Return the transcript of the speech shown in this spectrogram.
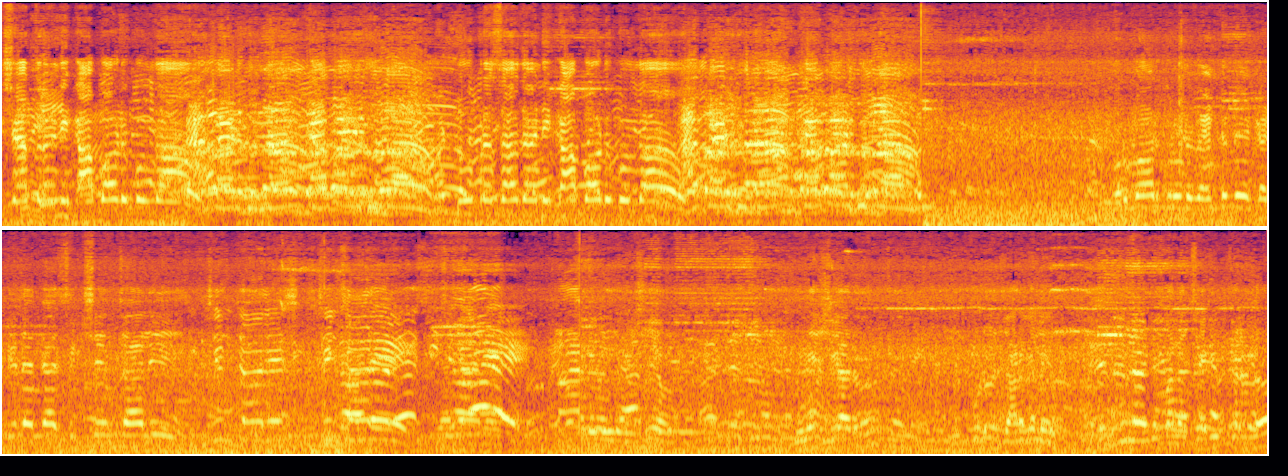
క్షేత్రాన్ని కాపాడుకుందాం. లడ్డు ప్రసాదాన్ని కాపాడుకుందాం. దుర్మార్గులను వెంటనే కఠినంగా శిక్షించాలి. దినేష్ గారు ఇప్పుడు జరగలేదు. తిరుమల చరిత్రలో.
